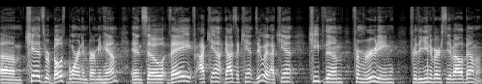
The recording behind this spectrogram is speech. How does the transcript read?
um, kids were both born in Birmingham, and so they, I can't, guys, I can't do it. I can't keep them from rooting for the University of Alabama.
